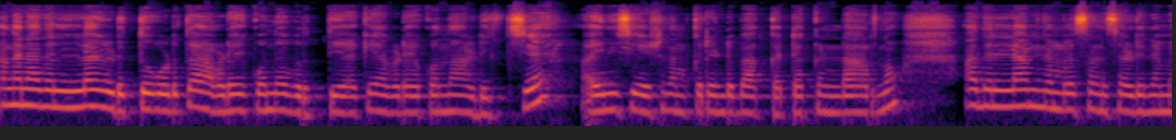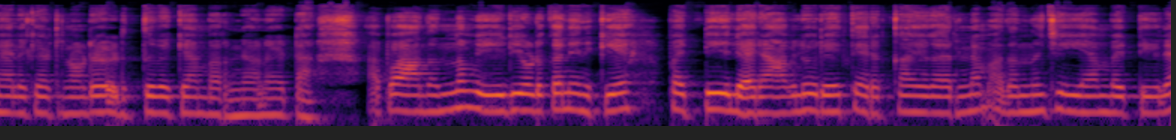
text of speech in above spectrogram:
അങ്ങനെ അതെല്ലാം എടുത്തു കൊടുത്ത് അവിടെയൊക്കെ ഒന്ന് വൃത്തിയാക്കി അവിടെയൊക്കെ ഒന്ന് അടിച്ച് അതിന് ശേഷം നമുക്ക് രണ്ട് ബക്കറ്റൊക്കെ ഉണ്ടായിരുന്നു. അതെല്ലാം നമ്മൾ സൺസൈഡിന്റെ മേലെ കേട്ടനോട് എടുത്ത് വെക്കാൻ പറഞ്ഞാണ് കേട്ടോ. അപ്പോൾ അതൊന്നും വീഡിയോ വീഡിയോ എടുക്കാൻ എനിക്ക് പറ്റിയില്ല. രാവിലെ ഒരേ തിരക്കായ കാരണം അതൊന്നും ചെയ്യാൻ പറ്റിയില്ല.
